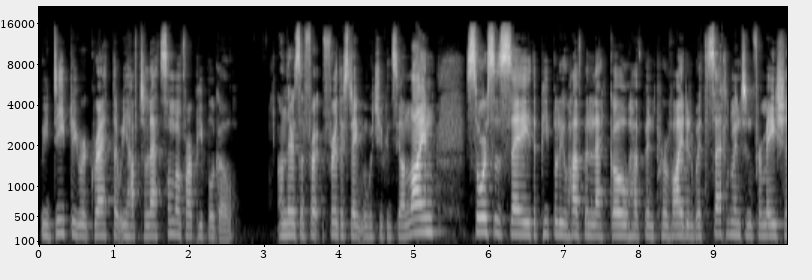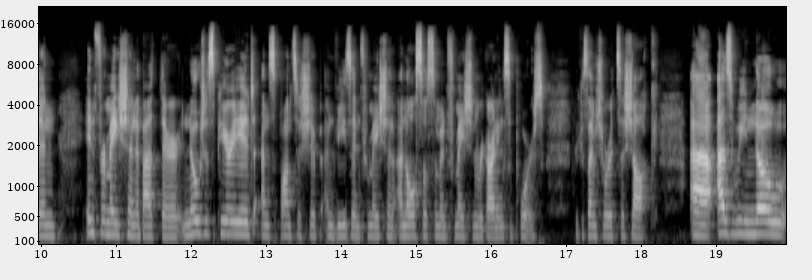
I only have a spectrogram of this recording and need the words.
we deeply regret that we have to let some of our people go. And there's a further statement which you can see online. Sources say the people who have been let go have been provided with settlement information, information about their notice period, and sponsorship and visa information, and also some information regarding support, because I'm sure it's a shock. Uh, as we know,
